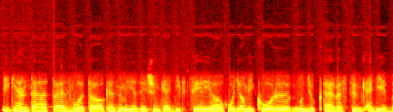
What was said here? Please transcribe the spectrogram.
Igen, tehát ez volt a kezdeményezésünk egyik célja, hogy amikor mondjuk terveztünk egyéb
